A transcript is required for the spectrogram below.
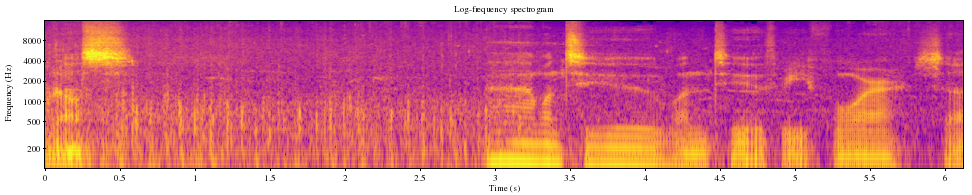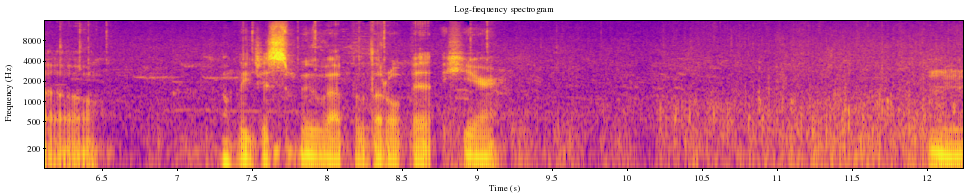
What else? One, two, one, two, three, four. So, probably just move up a little bit here. Hmm.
